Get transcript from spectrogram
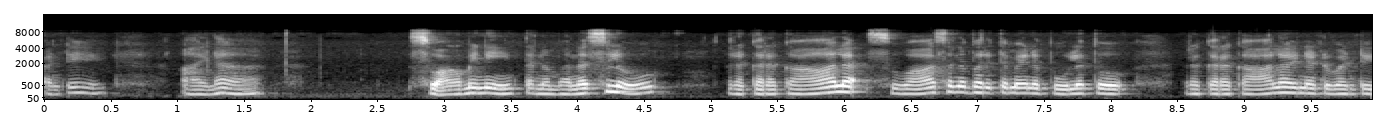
అంటే ఆయన స్వామిని తన మనసులో రకరకాల సువాసన భరితమైన పూలతో రకరకాలైనటువంటి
